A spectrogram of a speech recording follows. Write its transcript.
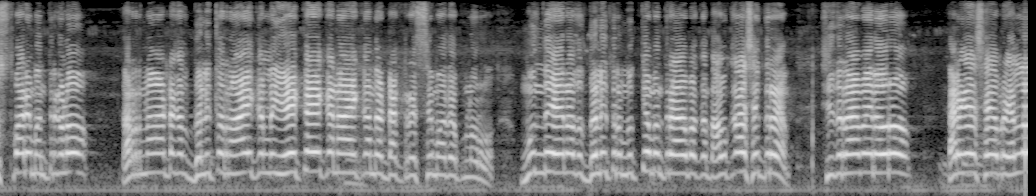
ಉಸ್ತುವಾರಿ ಮಂತ್ರಿಗಳು ಕರ್ನಾಟಕದ ದಲಿತ ನಾಯಕರಲ್ಲಿ ಏಕೈಕ ನಾಯಕ ಅಂದ್ರೆ ಡಾಕ್ಟರ್ ಎಸ್ ಸಿ ಮಾದೇಪ್ಪನವರು. ಮುಂದೆ ಏನಾದ್ರು ದಲಿತರ ಮುಖ್ಯಮಂತ್ರಿ ಆಗ್ಬೇಕಂತ ಅವಕಾಶ ಇದ್ರೆ ಸಿದ್ದರಾಮಯ್ಯನವರು ಖರ್ಗೆ ಸಾಹೇಬ್ರು ಎಲ್ಲ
